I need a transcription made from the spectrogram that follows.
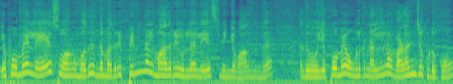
எப்பவுமே லேஸ் வாங்கும்போது இந்த மாதிரி பின்னல் மாதிரி உள்ள லேஸ் நீங்க வாங்குங்க. அது எப்பவுமே உங்களுக்கு நல்லா வளைஞ்சு கொடுக்கும்.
